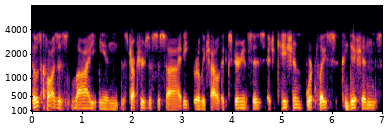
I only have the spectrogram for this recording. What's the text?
Those causes lie in the structures of society, early childhood experiences, education, workplace conditions,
